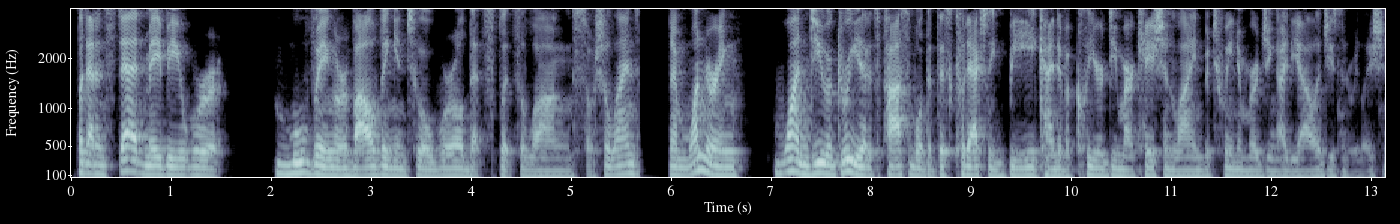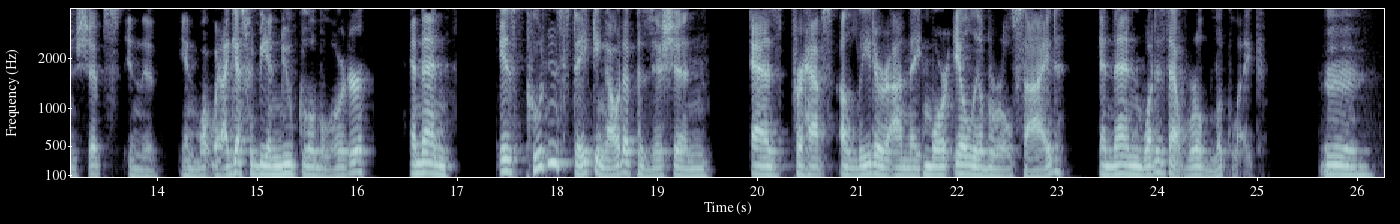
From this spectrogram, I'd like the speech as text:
but that instead maybe we're moving or evolving into a world that splits along social lines. And I'm wondering, one, do you agree that it's possible that this could actually be kind of a clear demarcation line between emerging ideologies and relationships in the in what would I guess would be a new global order? And then is Putin staking out a position as perhaps a leader on the more illiberal side? And then what does that world look like? Mm.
